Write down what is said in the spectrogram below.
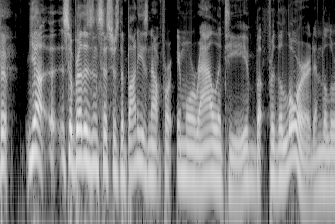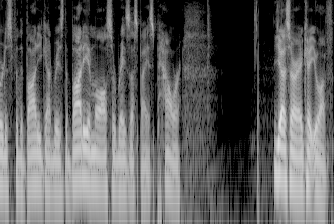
But- yeah, uh, so brothers and sisters, the body is not for immorality, but for the Lord, and the Lord is for the body. God raised the body and will also raise us by his power. Yeah, sorry, I cut you off.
